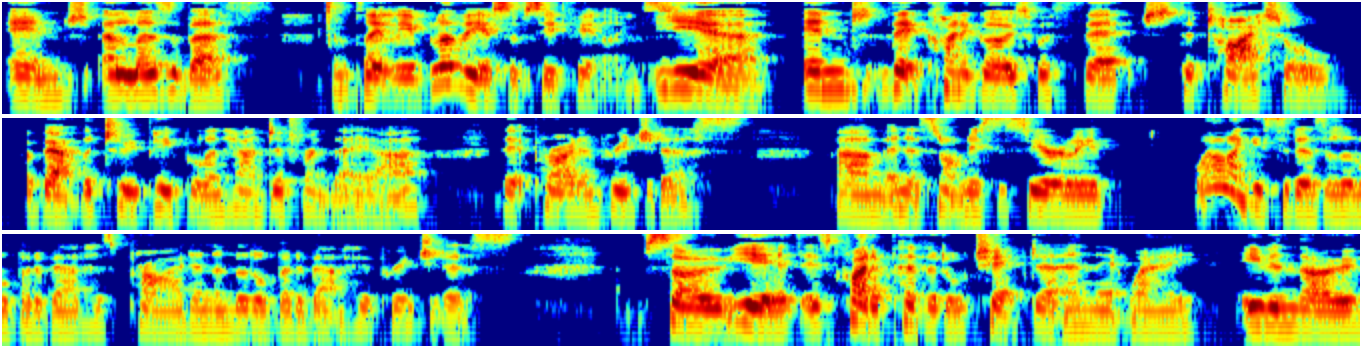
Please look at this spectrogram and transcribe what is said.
and Elizabeth. Completely oblivious of said feelings. Yeah, and that kind of goes with that the title about the two people and how different they are. That Pride and Prejudice, um, and it's not necessarily well, I guess it is a little bit about his pride and a little bit about her prejudice. So, yeah, it's quite a pivotal chapter in that way, even though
